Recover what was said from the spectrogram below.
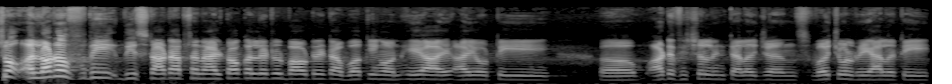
So a lot of the, the startups, and I'll talk a little about it, are working on AI, IoT, uh, artificial intelligence, virtual reality,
